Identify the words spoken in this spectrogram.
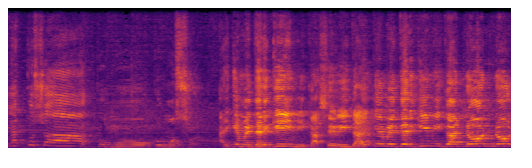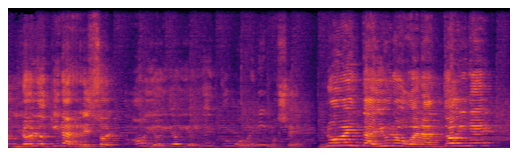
las cosas como, como son. Hay que meter química, Cevita, hay que meter química, no, no, no lo quieras resolver. Ay, ay, ay, ay, ¿cómo venimos, eh? 91 Guanantoine.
